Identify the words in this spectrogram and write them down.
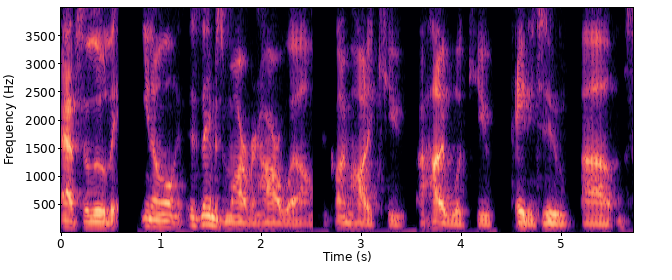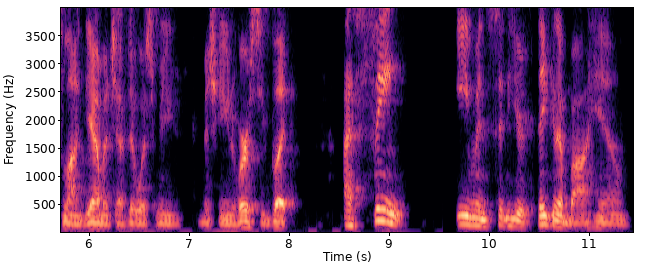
Absolutely. You know, his name is Marvin Harwell. We call him Holly Q, uh, Hollywood Q, 82, uh, Salon Gamma chapter at West Michigan University. But I think even sitting here thinking about him,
